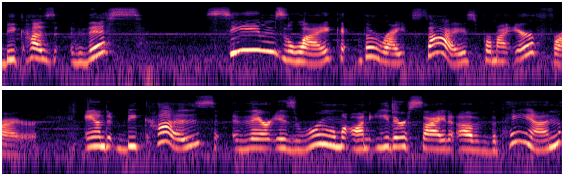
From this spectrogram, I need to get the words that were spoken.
because this seems like the right size for my air fryer. And because there is room on either side of the pan,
